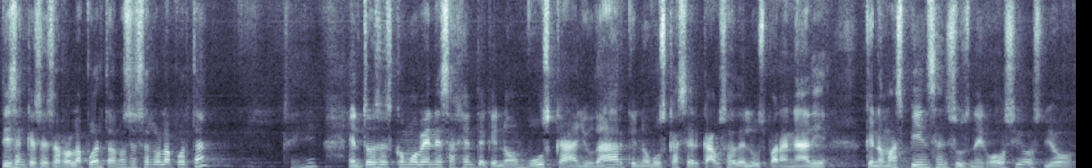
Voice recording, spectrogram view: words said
Dicen que se cerró la puerta, ¿o no se cerró la puerta? Sí. Entonces, ¿cómo ven esa gente que no busca ayudar, que no busca ser causa de luz para nadie, que nomás piensa en sus negocios? Yo,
